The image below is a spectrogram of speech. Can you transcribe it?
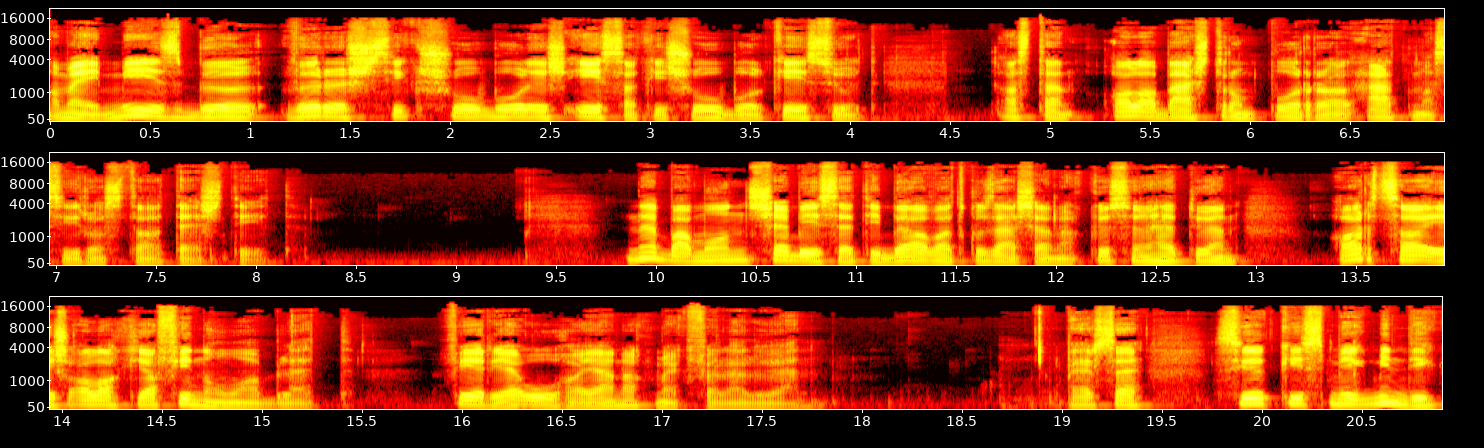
amely mézből, vörös sziksóból és északi sóból készült, aztán alabástromporral átmaszírozta a testét. Nebamon sebészeti beavatkozásának köszönhetően arca és alakja finomabb lett, férje óhajának megfelelően. Persze Szilkis még mindig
